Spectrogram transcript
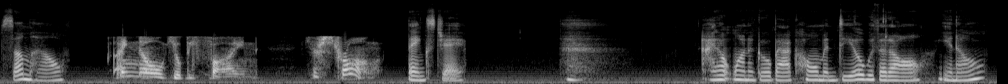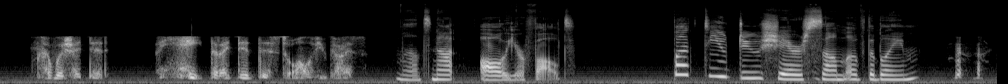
Somehow. I know you'll be fine. You're strong. Thanks, Jay. I don't want to go back home and deal with it all, you know? I wish I did. I hate that I did this to all of you guys. Well, it's not all your fault. But you do share some of the blame.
